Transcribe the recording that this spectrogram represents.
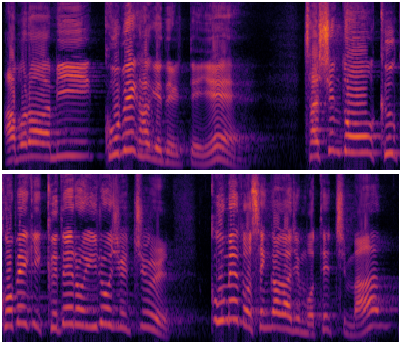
아브라함이 고백하게 될 때에 자신도 그 고백이 그대로 이루어질 줄 꿈에도 생각하지 못했지만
